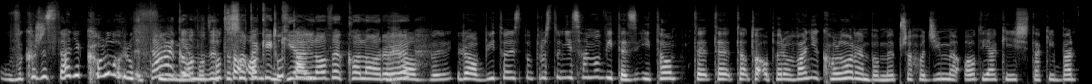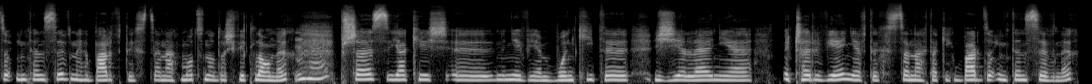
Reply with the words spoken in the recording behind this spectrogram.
wykorzystanie kolorów Tak, filmie, on, bo to, to, są takie gialowe kolory. robi, robi, to jest po prostu niesamowite. I to, te, te, to, to operowanie kolorem, bo my przechodzimy od jakichś takich bardzo intensywnych barw w tych scenach, mocno doświetlonych, Mhm. przez jakieś, y, nie wiem, błękity, zielenie, czerwienie w tych scenach takich bardzo intensywnych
